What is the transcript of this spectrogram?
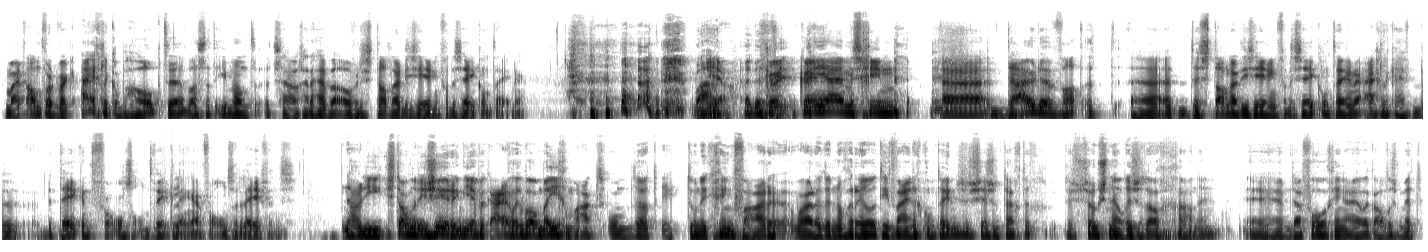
Maar het antwoord waar ik eigenlijk op hoopte... was dat iemand het zou gaan hebben over de standaardisering van de zeecontainer. Wauw. Ja. Kun, kun jij misschien eh, duiden wat het, de standaardisering van de zeecontainer eigenlijk heeft be- betekend voor onze ontwikkeling en voor onze levens? Nou, die standaardisering die heb ik eigenlijk wel meegemaakt. Omdat ik toen ik ging varen, waren er nog relatief weinig containers in 86. Dus zo snel is het al gegaan. Hè? Ehm, daarvoor ging eigenlijk alles met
